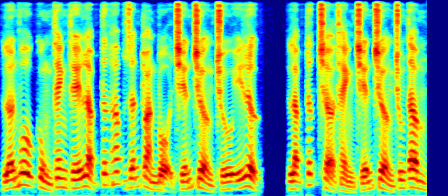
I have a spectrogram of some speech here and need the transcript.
Lớn vô cùng thanh thế lập tức hấp dẫn toàn bộ chiến trường chú ý lực, lập tức trở thành chiến trường trung tâm.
